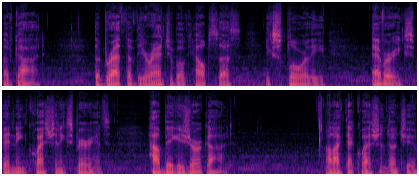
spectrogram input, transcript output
of God. The breadth of the Urantia book helps us explore the ever expanding question experience How big is your God? I like that question, don't you?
